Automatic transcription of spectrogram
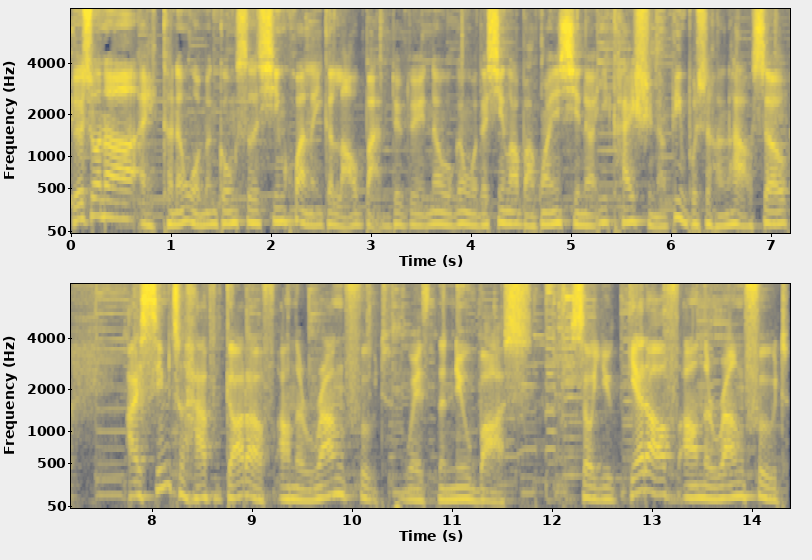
比如说呢，哎，可能我们公司新换了一个老板，对不对？那我跟我的新老板关系呢，一开始呢并不是很好。So I seem to have got off on the wrong foot with the new boss. So you get off on the wrong foot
